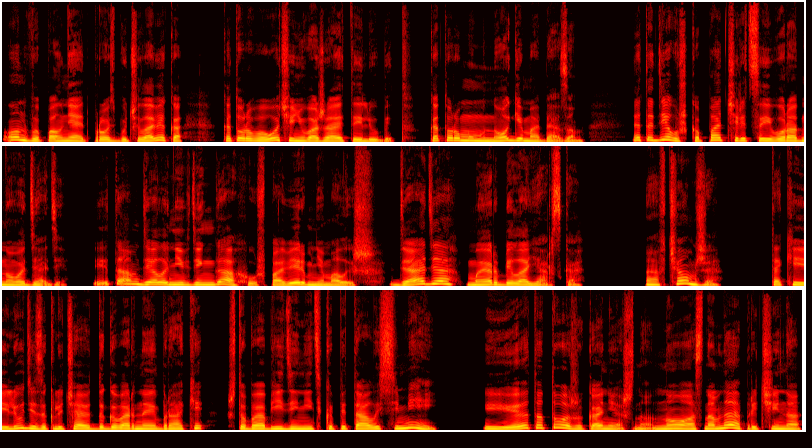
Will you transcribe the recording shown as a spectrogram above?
Он выполняет просьбу человека, которого очень уважает и любит, которому многим обязан. Эта девушка — падчерица его родного дяди. И там дело не в деньгах, уж поверь мне, малыш. Дядя — мэр Белоярска. А в чем же? Такие люди заключают договорные браки, чтобы объединить капиталы семей. И это тоже, конечно, но основная причина,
